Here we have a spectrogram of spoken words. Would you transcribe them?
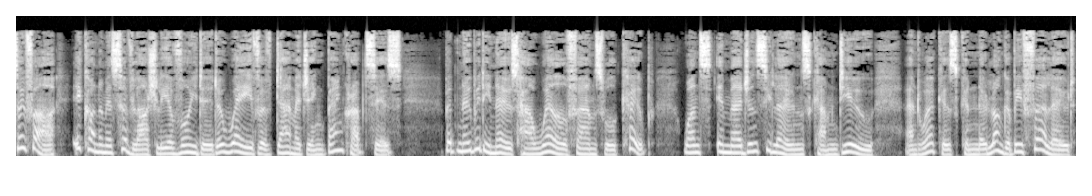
So far, economists have largely avoided a wave of damaging bankruptcies, but nobody knows how well firms will cope once emergency loans come due and workers can no longer be furloughed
